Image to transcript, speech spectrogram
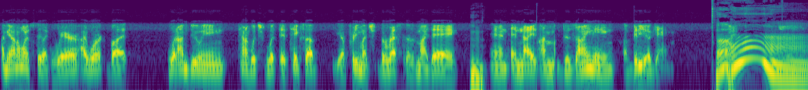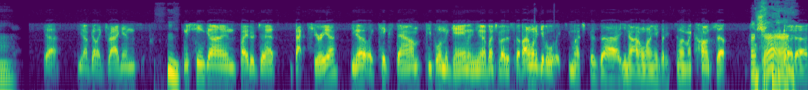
I mean, I don't want to say like where I work, but what I'm doing, kind of which what it takes up you know, pretty much the rest of my day and and night. I'm designing a video game. Oh. Yeah. You know, I've got like dragons, machine guns, fighter jets, bacteria, you know, it like takes down people in the game and, you know, a bunch of other stuff. I don't want to give away too much because, uh, you know, I don't want anybody stealing my concept. For sure. But, uh,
